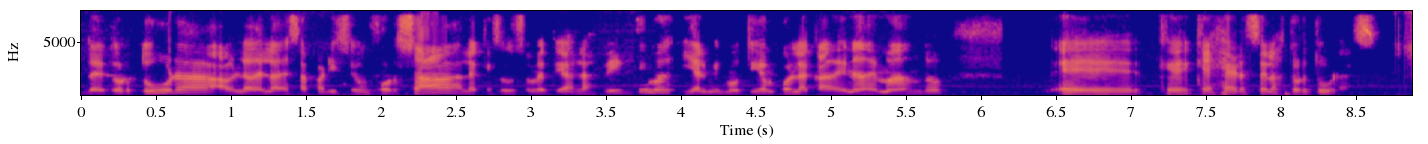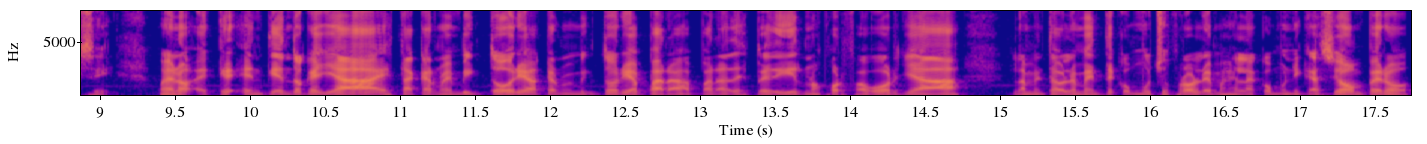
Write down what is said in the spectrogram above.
de, tortura, habla de la desaparición forzada a la que son sometidas las víctimas y al mismo tiempo la cadena de mando eh, que, ejerce las torturas. Sí. Bueno, entiendo que ya está Carmen Victoria. Carmen Victoria, para, para despedirnos, por favor, ya lamentablemente con muchos problemas en la comunicación, pero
